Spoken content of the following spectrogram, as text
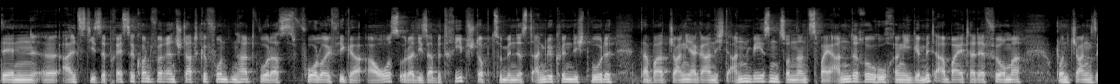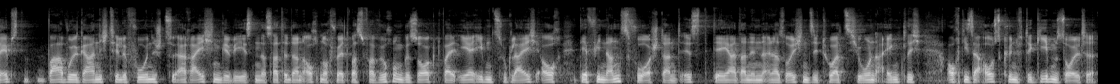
Denn äh, als diese Pressekonferenz stattgefunden hat, wo das vorläufige Aus- oder dieser Betriebsstopp zumindest angekündigt wurde, da war Zhang ja gar nicht anwesend, sondern zwei andere hochrangige Mitarbeiter der Firma. Und Zhang selbst war wohl gar nicht telefonisch zu erreichen gewesen. Das hatte dann auch noch für etwas Verwirrung gesorgt, weil er eben zugleich auch der Finanzvorstand ist, der ja dann in einer solchen Situation eigentlich auch diese Auskünfte geben sollte.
